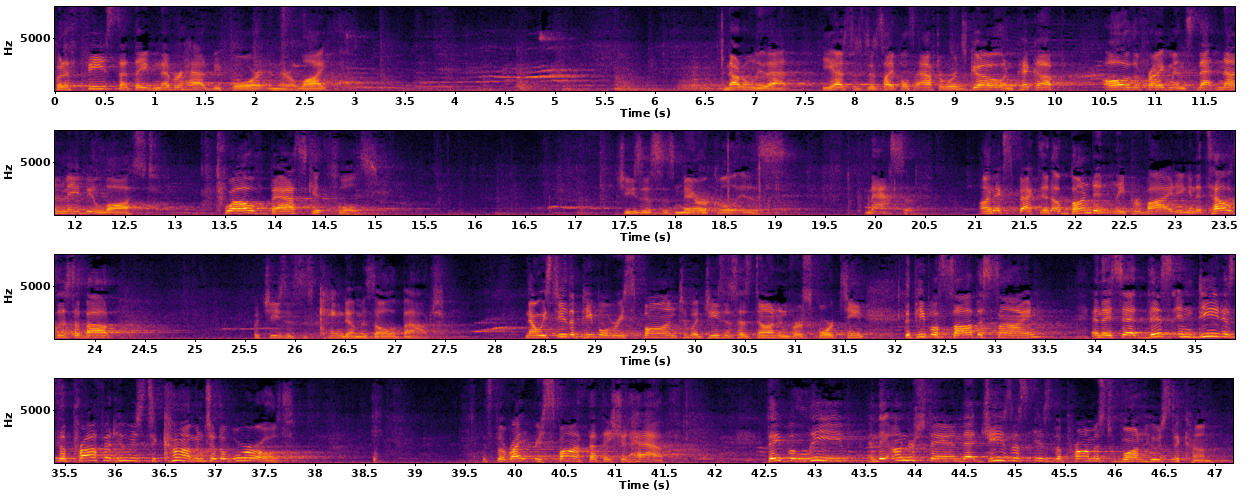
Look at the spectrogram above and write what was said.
but a feast that they've never had before in their life. Not only that, he has his disciples afterwards go and pick up all of the fragments that none may be lost. Twelve basketfuls. Jesus' miracle is massive, unexpected, abundantly providing, and it tells us about what Jesus' kingdom is all about. Now we see the people respond to what Jesus has done in verse 14. The people saw the sign and they said, This indeed is the prophet who is to come into the world. It's the right response that they should have. They believe and they understand that Jesus is the promised one who's to come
